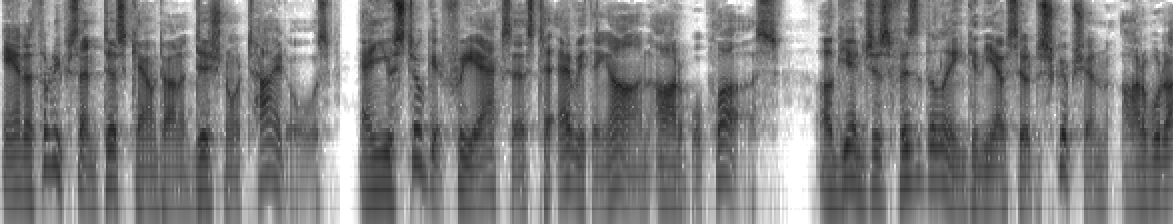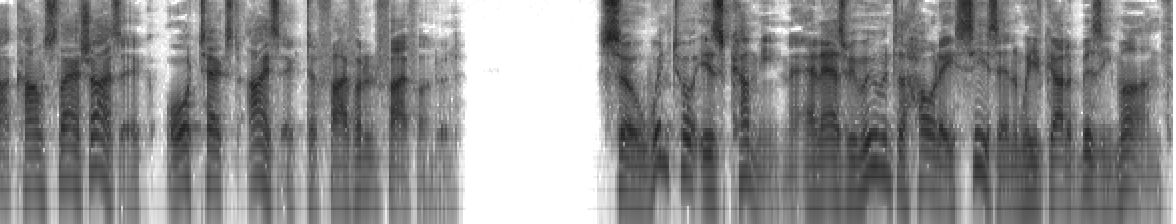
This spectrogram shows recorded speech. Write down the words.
and a 30% discount on additional titles, and you still get free access to everything on Audible Plus. Again, just visit the link in the episode description, audible.com slash Isaac, or text Isaac to 500 500. So, winter is coming, and as we move into the holiday season, we've got a busy month.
